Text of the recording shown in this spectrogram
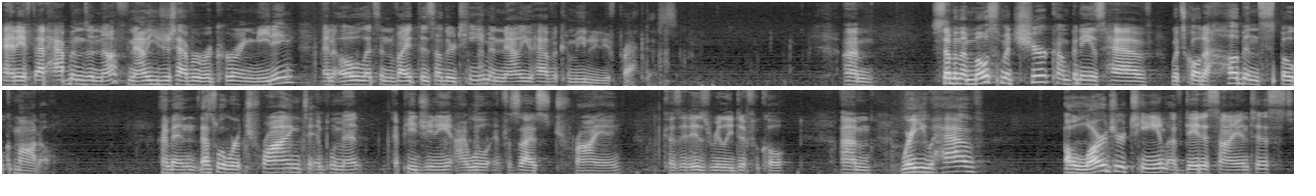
and if that happens enough, now you just have a recurring meeting, and oh, let's invite this other team, and now you have a community of practice. Um, some of the most mature companies have what's called a hub and spoke model. I mean, that's what we're trying to implement at PG&E. I will emphasize trying, because it is really difficult. Um, where you have a larger team of data scientists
